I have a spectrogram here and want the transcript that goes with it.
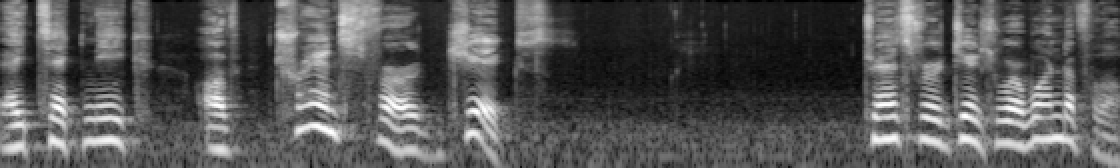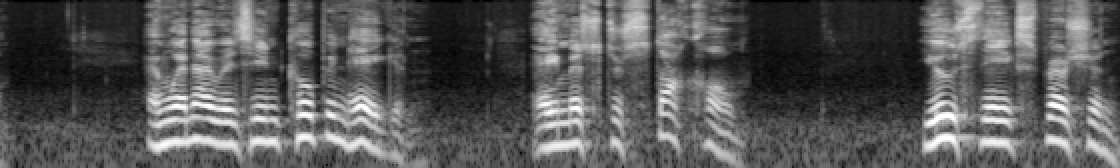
a technique of transfer jigs. Transfer jigs were wonderful. And when I was in Copenhagen, a Mr. Stockholm used the expression,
